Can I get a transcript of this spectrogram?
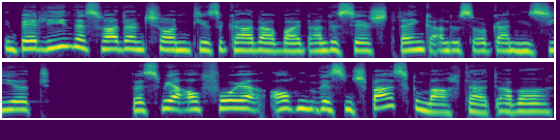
In Berlin, das war dann schon diese Kaderarbeit, alles sehr streng, alles organisiert was mir auch vorher auch einen gewissen Spaß gemacht hat. Aber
